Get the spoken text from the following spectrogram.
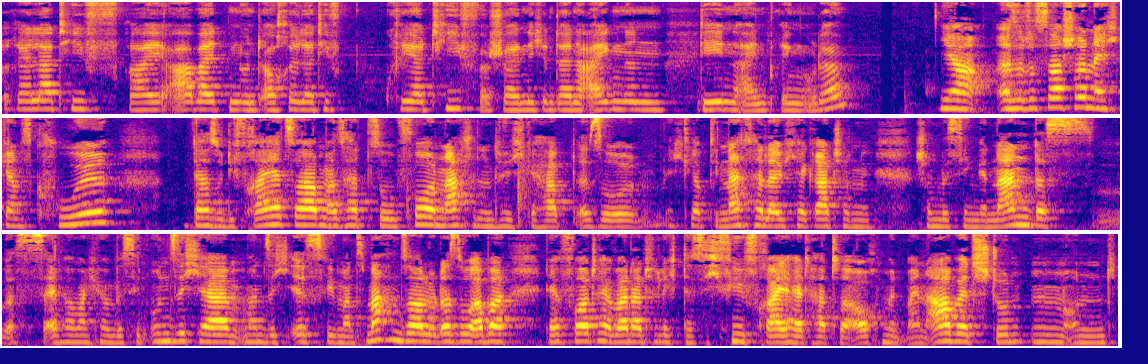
relativ frei arbeiten und auch relativ kreativ wahrscheinlich und deine eigenen Ideen einbringen, oder? Ja, also das war schon echt ganz cool da so die Freiheit zu haben. Also hat so Vor- und Nachteile natürlich gehabt. Also ich glaube, die Nachteile habe ich ja gerade schon, schon ein bisschen genannt, dass, dass es einfach manchmal ein bisschen unsicher man sich ist, wie man es machen soll oder so. Aber der Vorteil war natürlich, dass ich viel Freiheit hatte, auch mit meinen Arbeitsstunden und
